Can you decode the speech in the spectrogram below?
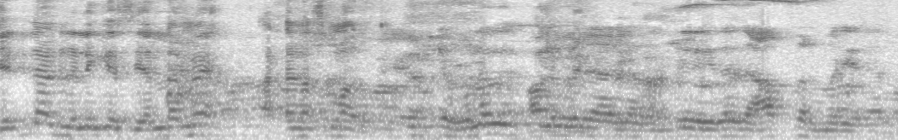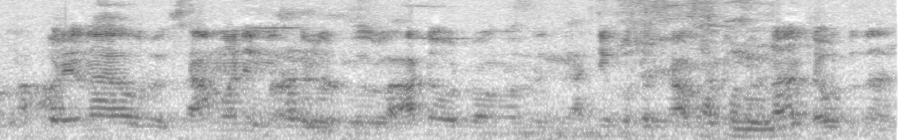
செட்டிநாட்டு டெலிகேசி எல்லாமே அட்டகாசமாக இருக்கும். உணவு திருவிழாவில் வந்து ஏதாவது ஆஃபர் மாதிரி ஏதாவது ஏன்னா ஒரு சாமானிய மக்கள் இப்போ ஒரு ஆட்டோ ஓட்டுறவங்க வந்து இங்க அஞ்சு பத்து சாப்பிடணும்னா? டவுட் தான்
